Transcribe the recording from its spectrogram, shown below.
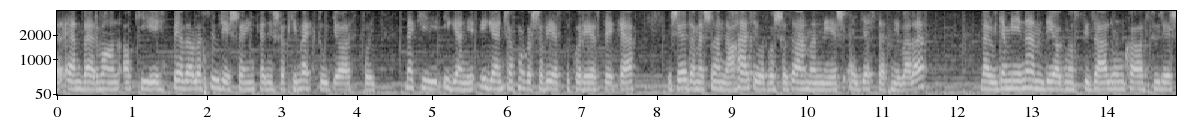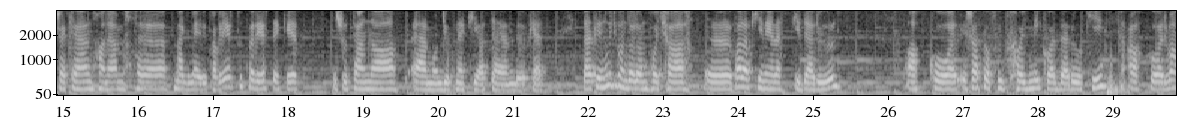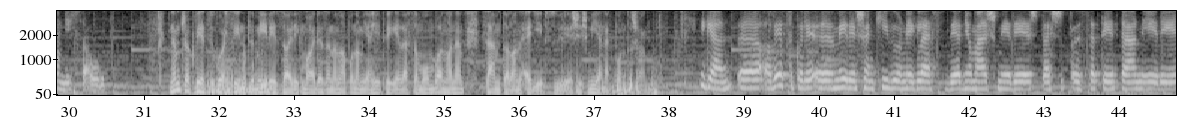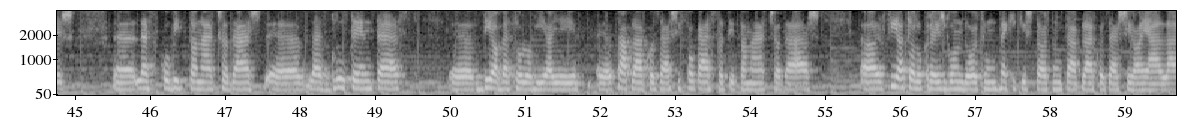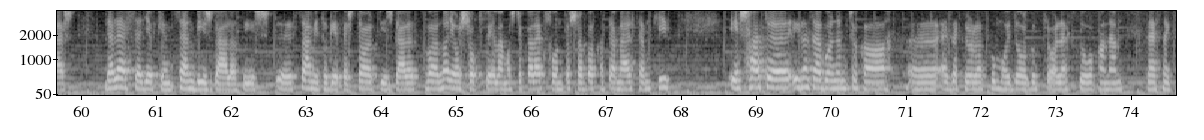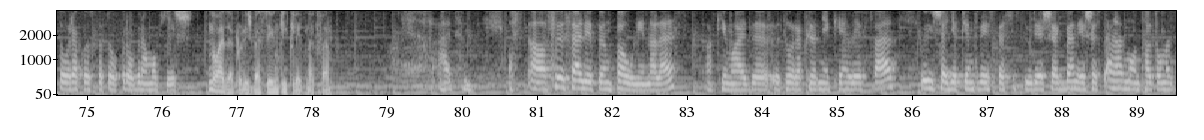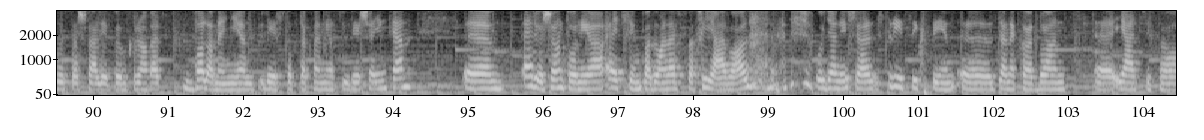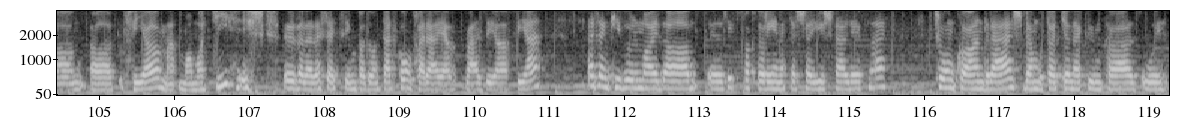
ember van, aki például a szűréseinken is, aki megtudja azt, hogy neki igen, igen csak magas a vércukor értéke, és érdemes lenne a házi orvoshoz elmenni és egyeztetni vele, mert ugye mi nem diagnosztizálunk a szűréseken, hanem megmérjük a vércukorértékét, és utána elmondjuk neki a teendőket. Tehát én úgy gondolom, hogy ha valakinél ez kiderül, akkor, és attól függ, hogy mikor derül ki, akkor van visszaút. Nem csak vércukorszint mérés zajlik majd ezen a napon, ami a hétvégén lesz a Momban, hanem számtalan egyéb szűrés is. Milyenek pontosan? Igen, a vércukor mérésen kívül még lesz vérnyomásmérés, test összetételmérés, lesz COVID tanácsadás, lesz gluténteszt, diabetológiai, táplálkozási, fogászati tanácsadás, a fiatalokra is gondoltunk, nekik is tartunk táplálkozási ajánlást, de lesz egyébként szemvizsgálat is, számítógépes talpvizsgálat, szóval nagyon sokféle, most csak a legfontosabbakat emeltem ki, és hát igazából nem csak a, ezekről a komoly dolgokról lesz szó, hanem lesznek szórakoztató programok is. No, ezekről is beszéljünk, kik lépnek fel? Hát a, a fő fellépőnk Paulina lesz, aki majd 5 óra környékén lép fel. Ő is egyébként részt vesz a szűrésekben, és ezt elmondhatom az összes fellépőnkről, mert valamennyien részt szoktak venni a szűréseinken. Erős Antónia egy színpadon lesz a fiával, ugyanis a Street 16 zenekarban játszik a, a fia, Mamatyi, és ővele lesz egy színpadon, tehát konferálja kvázi a fiát. Ezen kívül majd az X-Faktor énekesei is fellépnek, Csonka András bemutatja nekünk az új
